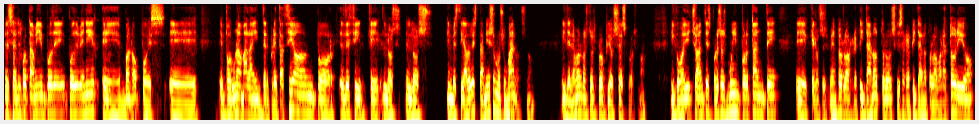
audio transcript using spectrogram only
El sesgo también puede, puede venir, eh, bueno, pues eh, por una mala interpretación, por, es decir, que los, los investigadores también somos humanos, ¿no? Y tenemos nuestros propios sesgos, ¿no? Y como he dicho antes, por eso es muy importante eh, que los experimentos los repitan otros, que se repitan en otro laboratorio,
